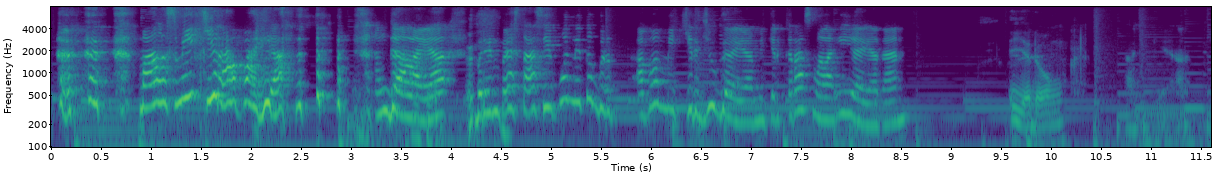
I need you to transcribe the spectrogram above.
Males mikir apa ya? Enggak lah ya. Berinvestasi pun itu ber, apa mikir juga ya, mikir keras malah iya ya kan? Iya dong. Oke, oke.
